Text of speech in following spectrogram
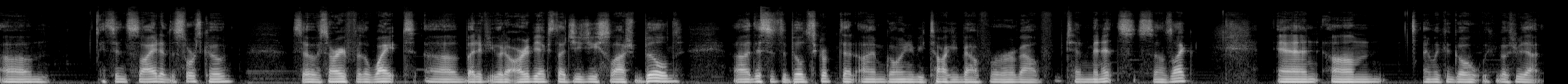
um, it's inside of the source code. So sorry for the white, uh, but if you go to rwx.gg slash build, uh, this is the build script that I'm going to be talking about for about 10 minutes, sounds like. And um, and we can go we can go through that.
